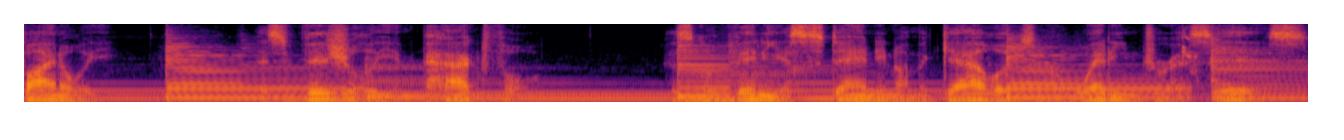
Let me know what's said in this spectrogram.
Finally, as visually impactful as Lavinia standing on the gallows in her wedding dress is,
